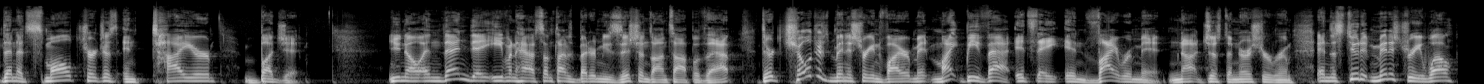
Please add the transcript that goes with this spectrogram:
than a small church's entire budget. You know, and then they even have sometimes better musicians on top of that. Their children's ministry environment might be that. It's a environment, not just a nursery room. And the student ministry, well,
